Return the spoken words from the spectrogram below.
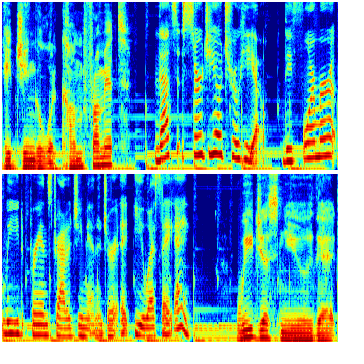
a jingle would come from it. That's Sergio Trujillo, the former lead brand strategy manager at USAA. We just knew that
